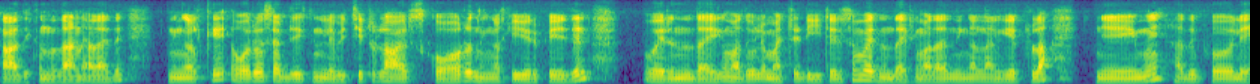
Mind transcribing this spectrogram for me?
സാധിക്കുന്നതാണ്. അതായത് നിങ്ങൾക്ക് ഓരോ സബ്ജക്റ്റിനും ലഭിച്ചിട്ടുള്ള ആ ഒരു സ്കോർ നിങ്ങൾക്ക് ഈ ഒരു പേജിൽ വരുന്നതായിരിക്കും. അതുപോലെ മറ്റ് ഡീറ്റെയിൽസും വരുന്നതായിരിക്കും. അതായത് നിങ്ങൾ നൽകിയിട്ടുള്ള നെയിം അതുപോലെ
